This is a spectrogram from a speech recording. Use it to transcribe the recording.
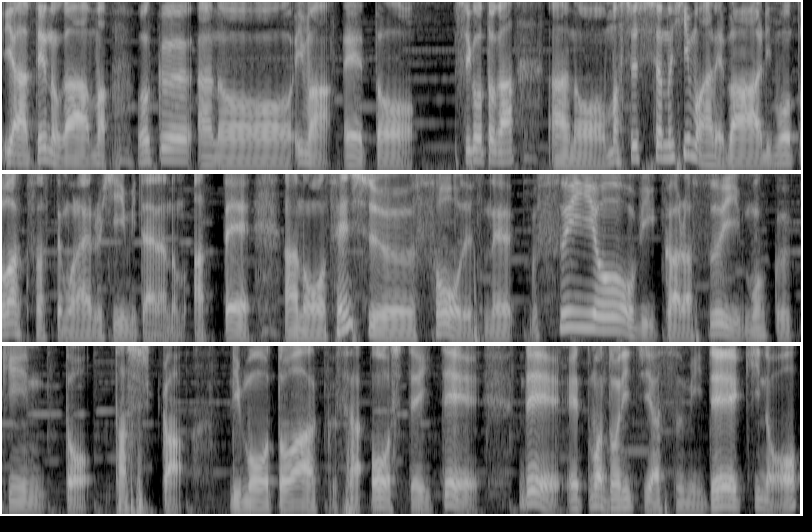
いやっていうのがまあ僕あのー今えっ、と仕事があのまあ、出社の日もあればリモートワークさせてもらえる日みたいなのもあってあの先週そうですね水曜日から水木金と確かリモートワークさをしていてで、えっとまあ、土日休みで昨日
